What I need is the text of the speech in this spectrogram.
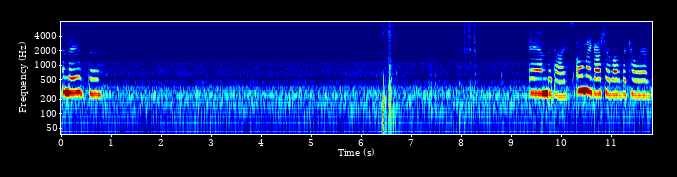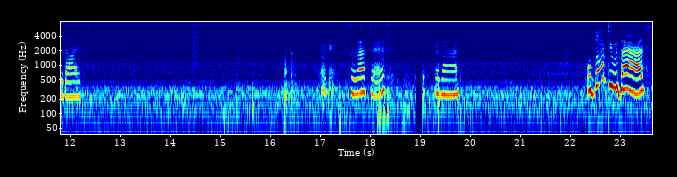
And there's the and the dice. Oh my gosh, I love the color of the dice. Okay, so that's it for that. Well, don't do that.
